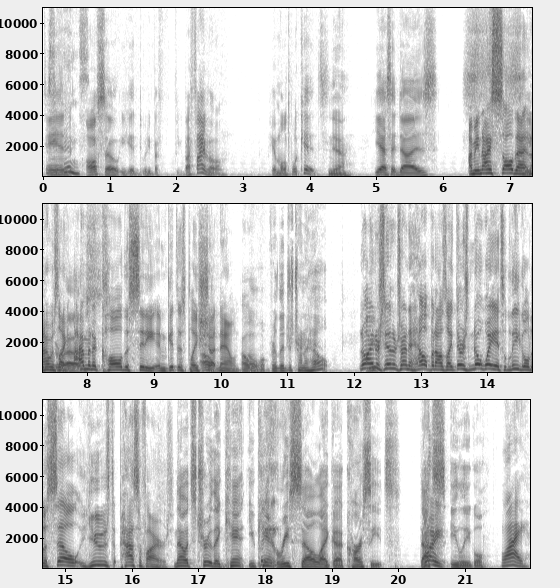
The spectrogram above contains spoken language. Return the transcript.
it just and depends. also, you get what do you buy? You buy five of them. You have multiple kids. yeah. Yes, it does. I mean, I saw that and seem I was like, I'm gross. going to call the city and get this place Oh. shut down. Oh, oh. well, they're just trying to help. No, I understand they're trying to help, but I was like, there's no way it's legal to sell used pacifiers. Now it's true they can't. You can't resell like uh, car seats. That's Right. illegal Why?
